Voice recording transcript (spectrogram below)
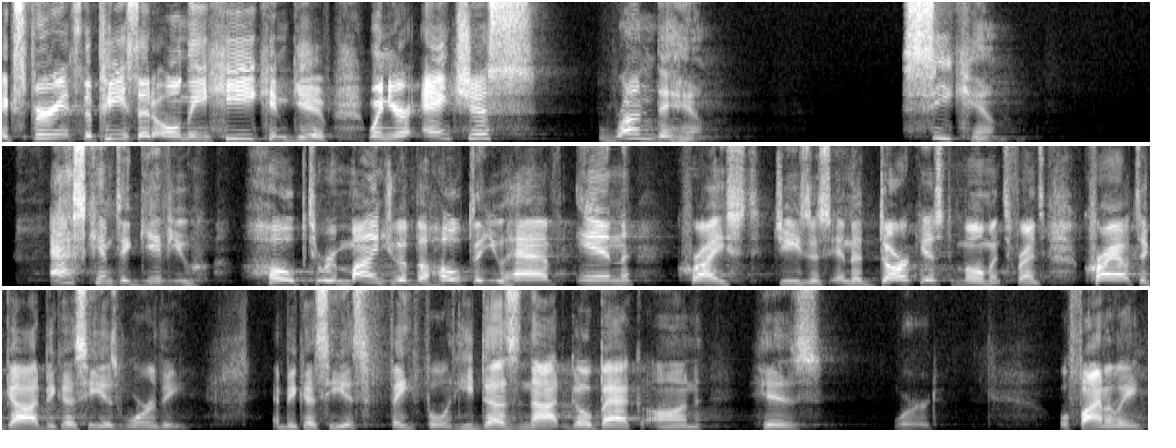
experience the peace that only He can give. When you're anxious, run to Him, seek Him, ask Him to give you hope, to remind you of the hope that you have in Christ Jesus. In the darkest moments, friends, cry out to God because He is worthy and because He is faithful and He does not go back on His word. Well, finally,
